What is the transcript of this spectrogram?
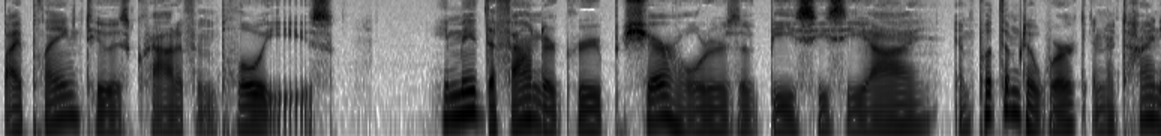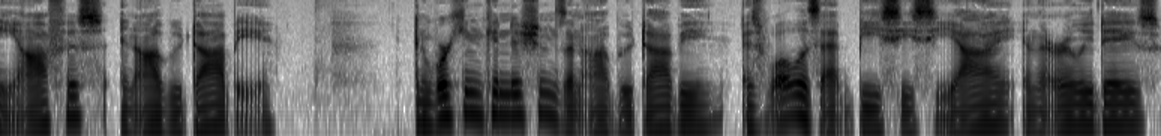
by playing to his crowd of employees. He made the founder group shareholders of BCCI and put them to work in a tiny office in Abu Dhabi. And working conditions in Abu Dhabi, as well as at BCCI in the early days,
